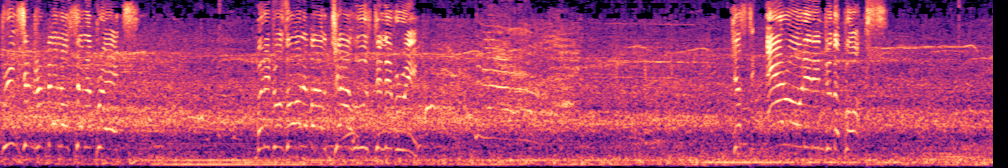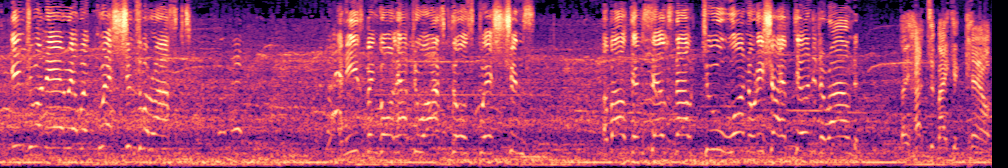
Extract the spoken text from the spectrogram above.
Vincent Rebello celebrates. But it was all about Jahouh's delivery. Just arrowed it into the box. Into an area where questions were asked. And East Bengal have to ask those questions about themselves now. 2-1, Odisha have turned it around. They had to make it count,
